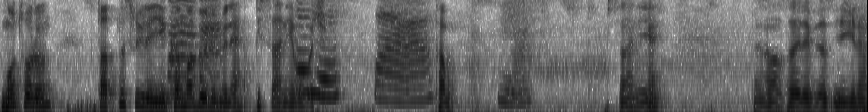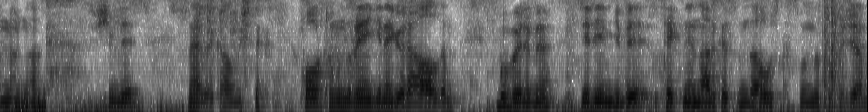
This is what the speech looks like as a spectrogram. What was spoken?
motorun tatlı suyla yıkama bölümüne bir saniye babacığım. Tamam. Bir saniye. Ben Azra ile biraz ilgilenmem lazım. Şimdi nerede kalmıştık? Hortumun rengine göre aldım. Bu bölümü dediğim gibi teknenin arkasında havuz kısmında tutacağım.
